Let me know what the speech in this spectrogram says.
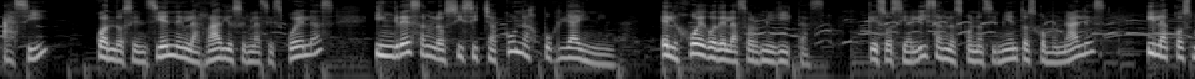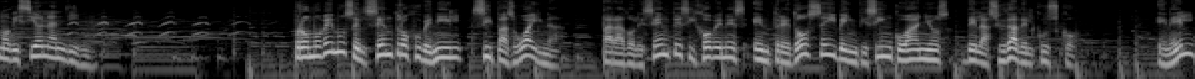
Así, cuando se encienden las radios en las escuelas, ingresan los sisichakunaj puglainin, el juego de las hormiguitas, que socializan los conocimientos comunales y la cosmovisión andina promovemos el Centro Juvenil Zipashuayna para adolescentes y jóvenes entre 12 y 25 años de la ciudad del Cusco. En él,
